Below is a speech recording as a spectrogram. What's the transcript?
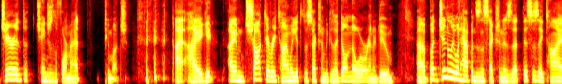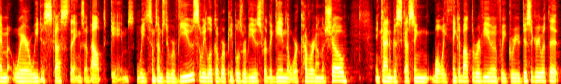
Jared changes the format too much. I, I get I am shocked every time we get to the section because I don't know what we're gonna do. Uh, but generally, what happens in the section is that this is a time where we discuss things about games. We sometimes do reviews, so we look over people's reviews for the game that we're covering on the show, and kind of discussing what we think about the review, if we agree or disagree with it.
